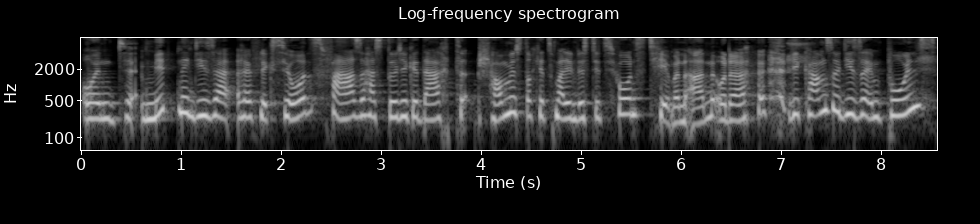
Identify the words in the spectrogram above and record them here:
Und mitten in dieser Reflexionsphase hast du dir gedacht, schauen wir uns doch jetzt mal Investitionsthemen an. Oder wie kam so dieser Impuls,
